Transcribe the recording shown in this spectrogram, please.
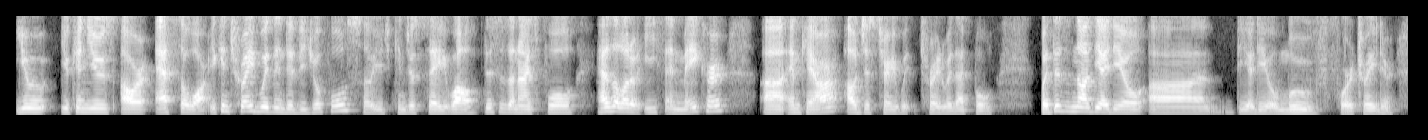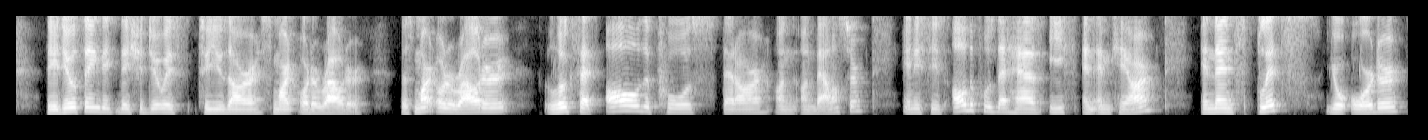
you you can use our SOR. You can trade with individual pools, so you can just say, "Well, this is a nice pool, has a lot of ETH and Maker uh, MKR. I'll just trade with trade with that pool." But this is not the ideal uh, the ideal move for a trader. The ideal thing that they should do is to use our smart order router. The smart order router looks at all the pools that are on, on Balancer and it sees all the pools that have ETH and MKR and then splits your order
